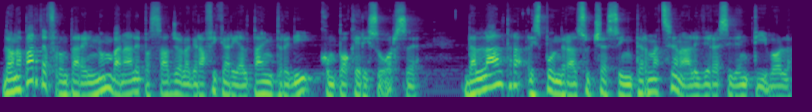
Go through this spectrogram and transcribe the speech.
Da una parte affrontare il non banale passaggio alla grafica real-time 3D con poche risorse, dall'altra rispondere al successo internazionale di Resident Evil.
